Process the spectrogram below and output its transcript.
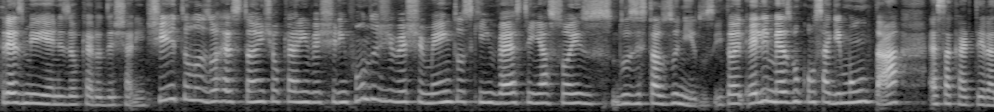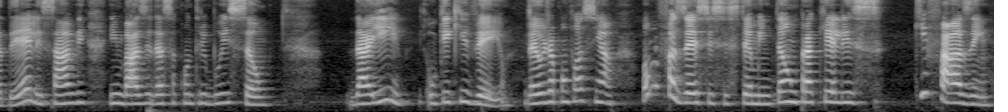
3 mil ienes eu quero deixar em títulos, o restante eu quero investir em fundos de investimentos que investem em ações dos Estados Unidos. Então, ele mesmo consegue montar essa carteira dele, sabe, em base dessa contribuição. Daí, o que que veio? Daí o Japão falou assim, ah, vamos fazer esse sistema então para aqueles que fazem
